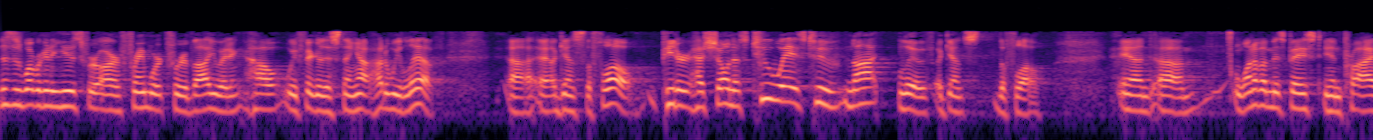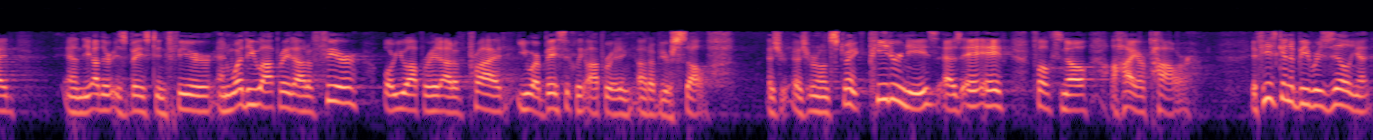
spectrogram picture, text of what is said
this is what we're going to use for our framework for evaluating how we figure this thing out. How do we live uh, against the flow? Peter has shown us two ways to not live against the flow. And um, one of them is based in pride, and the other is based in fear. And whether you operate out of fear or you operate out of pride, you are basically operating out of yourself as your, as your own strength. Peter needs, as AA folks know, a higher power. If he's going to be resilient,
